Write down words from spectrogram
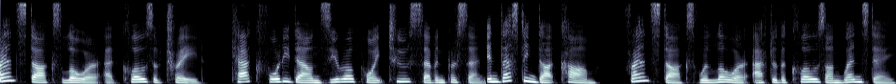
France stocks lower at close of trade, CAC 40 down 0.27%. Investing.com, France stocks were lower after the close on Wednesday,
